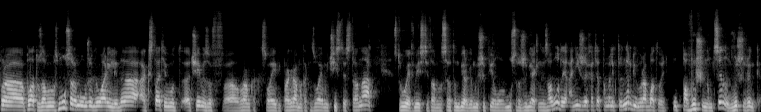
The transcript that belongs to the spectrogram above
Про плату за вывоз мусора мы уже говорили. Да? А, кстати, вот э, Чемезов э, в рамках своей программы, так называемой «Чистая страна», строит вместе там с Ротенбергом и Шипеловым мусоросжигательные заводы. Они же хотят там электроэнергию вырабатывать по повышенным ценам выше рынка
